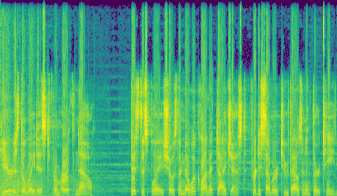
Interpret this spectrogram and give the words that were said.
Here is the latest from Earth Now. This display shows the NOAA Climate Digest for December 2013.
